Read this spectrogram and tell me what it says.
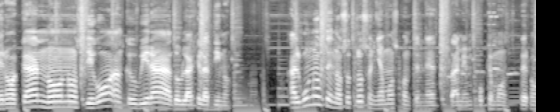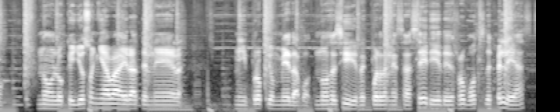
pero acá no nos llegó aunque hubiera doblaje latino. Algunos de nosotros soñamos con tener también Pokémon, pero no, lo que yo soñaba era tener mi propio Medabot. No sé si recuerdan esa serie de robots de peleas,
